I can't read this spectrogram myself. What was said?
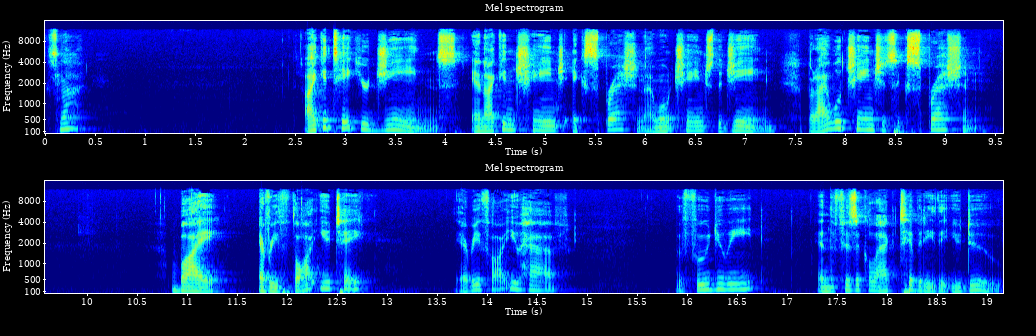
It's not. I could take your genes and I can change expression. I won't change the gene, but I will change its expression by Every thought you take, every thought you have, the food you eat, and the physical activity that you do.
